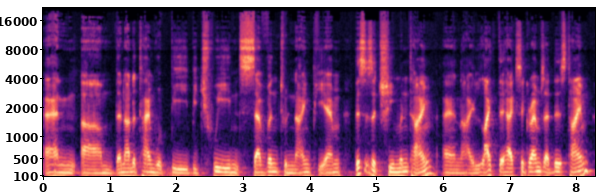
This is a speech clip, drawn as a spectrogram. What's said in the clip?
And um, another time would be between 7 to 9 p.m. This is a Qi Men time, and I like the hexagrams at this time.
